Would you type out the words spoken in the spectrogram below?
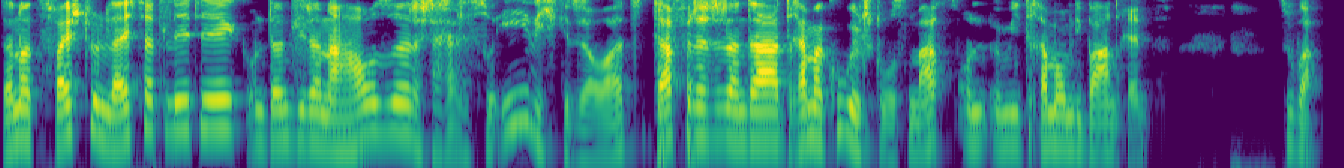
Dann noch zwei Stunden Leichtathletik und dann wieder nach Hause. Das hat alles so ewig gedauert. Dafür, dass du dann da dreimal Kugelstoßen machst und irgendwie dreimal um die Bahn rennst. Super.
